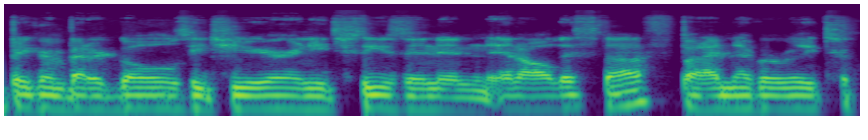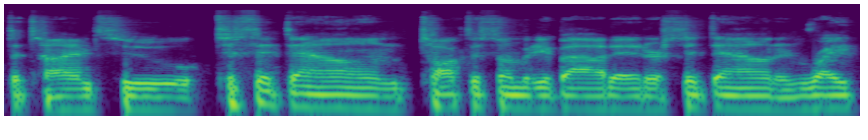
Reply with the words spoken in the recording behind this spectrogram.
bigger and better goals each year and each season and, and all this stuff. But I never really took the time to to sit down, talk to somebody about it, or sit down and write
